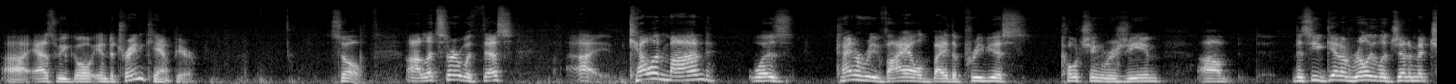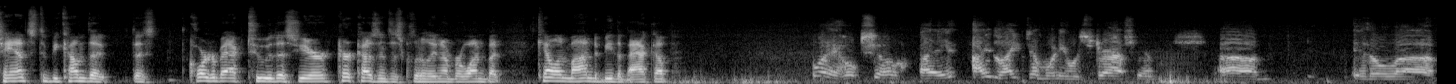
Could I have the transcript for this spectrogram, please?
uh, as we go into training camp here. So uh, let's start with this. Uh, Kellen Mond was kind of reviled by the previous coaching regime. Um, does he get a really legitimate chance to become the the quarterback two this year? Kirk Cousins is clearly number one, but Kellen Mond to be the backup. Boy, I hope so. I I liked him when he was drafted. Um, it'll uh,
